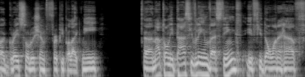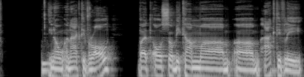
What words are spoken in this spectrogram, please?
a great solution for people like me. Uh, not only passively investing, if you don't want to have you know an active role but also become um, um, actively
